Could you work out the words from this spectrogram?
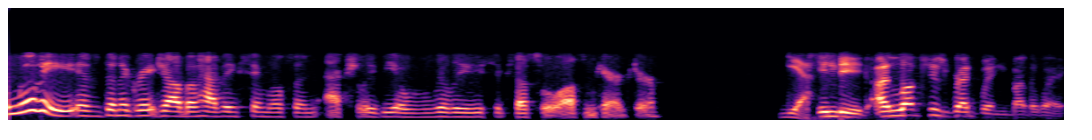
The movie has done a great job of having Sam Wilson actually be a really successful, awesome character. Yes. Indeed, I loved his Redwing, by the way.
